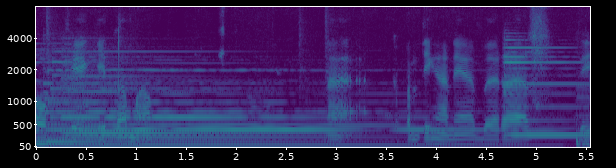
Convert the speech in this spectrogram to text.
oke kita mau nah kepentingannya berarti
